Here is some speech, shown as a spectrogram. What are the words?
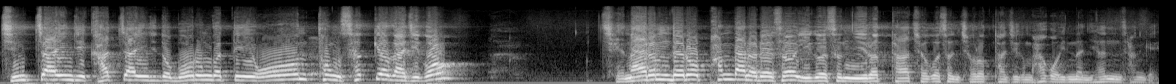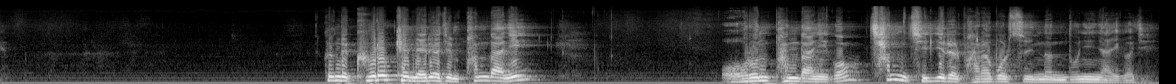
진짜인지 가짜인지도 모르는 것들이 온통 섞여가지고 제 나름대로 판단을 해서 이것은 이렇다 저것은 저렇다 지금 하고 있는 현 상태예요. 그런데 그렇게 내려진 판단이 옳은 판단이고 참 진리를 바라볼 수 있는 눈이냐 이거지.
